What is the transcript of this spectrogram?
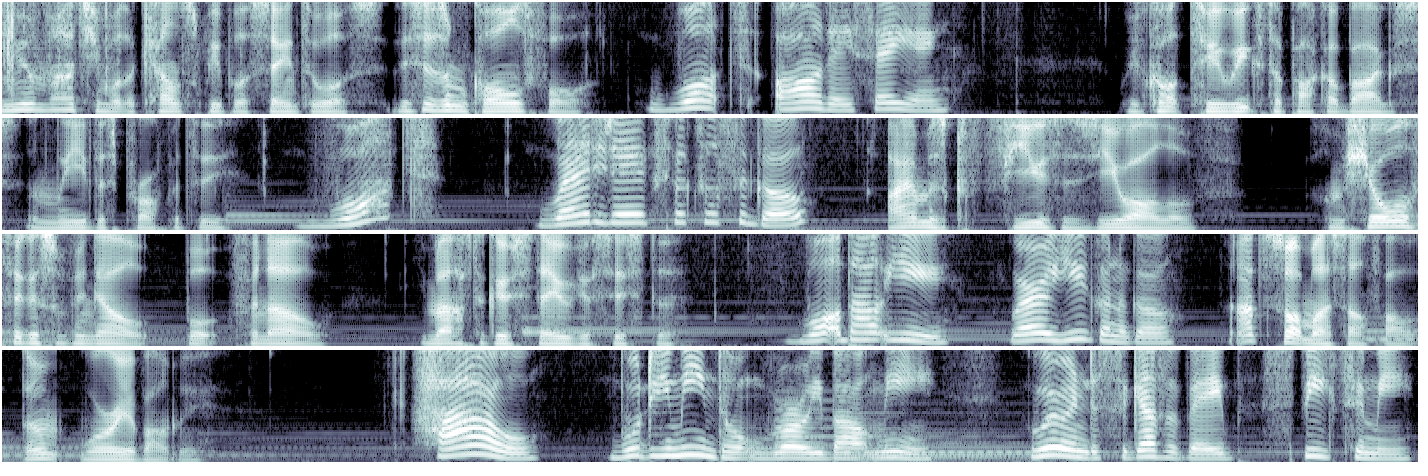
Can you imagine what the council people are saying to us? This is uncalled for. What are they saying? We've got two weeks to pack our bags and leave this property. What? Where do they expect us to go? I am as confused as you are, love. I'm sure we'll figure something out, but for now, you might have to go stay with your sister. What about you? Where are you gonna go? I'd sort myself out. Don't worry about me. How? What do you mean, don't worry about me? We're in this together, babe. Speak to me.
